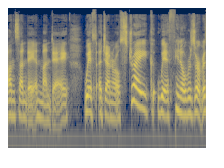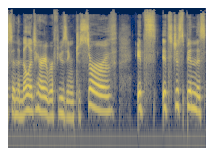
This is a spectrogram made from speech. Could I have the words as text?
on Sunday and Monday with a general strike, with, you know, reservists in the military refusing to serve it's it's just been this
